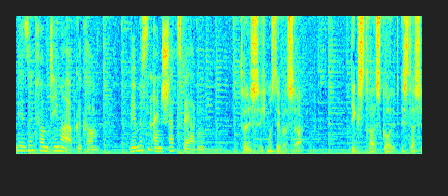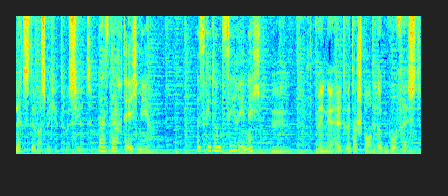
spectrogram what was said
Wir sind vom Thema abgekommen. Wir müssen einen Schatz bergen. Triss, ich muss dir was sagen. Dijkstras Gold ist das Letzte, was mich interessiert. Das dachte ich mir. Es geht um Ciri, nicht? Hm. Menge hält Rittersporn irgendwo fest.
